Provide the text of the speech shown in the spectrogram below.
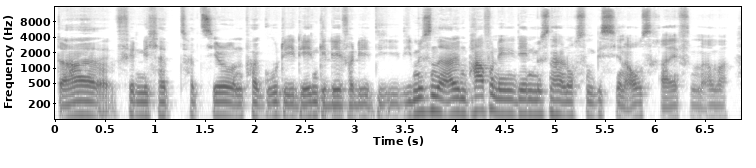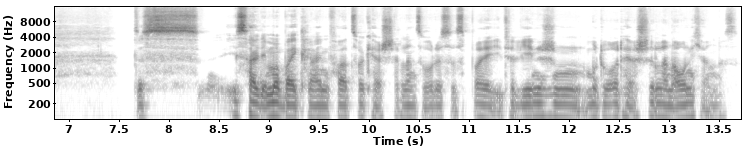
da finde ich, hat, hat Zero ein paar gute Ideen geliefert. Die, die, die müssen, ein paar von den Ideen müssen halt noch so ein bisschen ausreifen, aber das ist halt immer bei kleinen Fahrzeugherstellern so. Das ist bei italienischen Motorradherstellern auch nicht anders.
